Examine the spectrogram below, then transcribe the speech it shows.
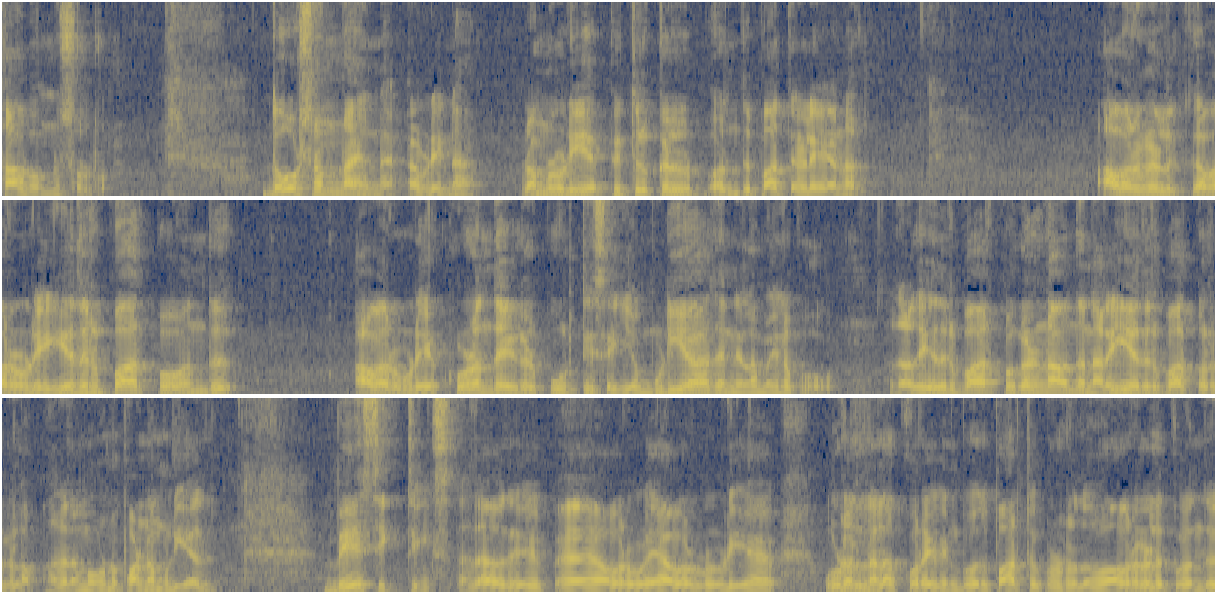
சாபம்னு சொல்கிறோம் தோஷம்னா என்ன அப்படின்னா நம்மளுடைய பித்ருக்கள் வந்து பார்த்தாலேயானால் அவர்களுக்கு அவருடைய எதிர்பார்ப்பை வந்து அவருடைய குழந்தைகள் பூர்த்தி செய்ய முடியாத நிலைமையில் போகும். அதாவது எதிர்பார்ப்புகள்னால் வந்து நிறைய எதிர்பார்ப்பு இருக்கலாம். அதை நம்ம ஒன்றும் பண்ண முடியாது. பேசிக் திங்ஸ் அதாவது அவருடைய அவர்களுடைய உடல்நல குறைவின் போது பார்த்து கொள்வதோ அவர்களுக்கு வந்து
